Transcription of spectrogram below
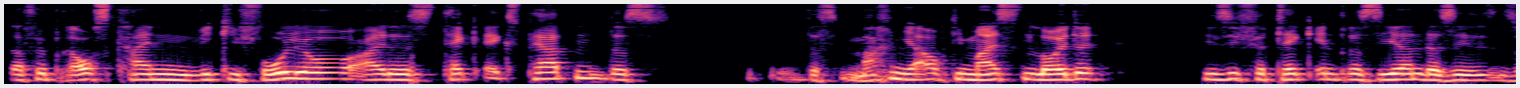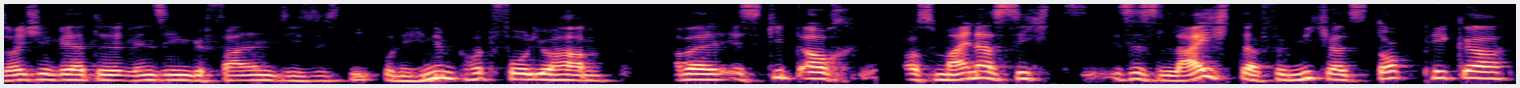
Dafür brauchst kein Wikifolio eines Tech-Experten. Das, das machen ja auch die meisten Leute, die sich für Tech interessieren, dass sie solche Werte, wenn sie ihnen gefallen, die sie ohnehin im Portfolio haben. Aber es gibt auch, aus meiner Sicht, ist es leichter für mich als Stockpicker,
